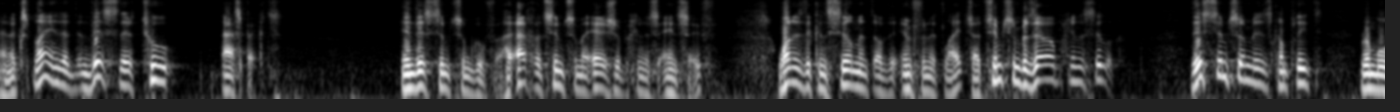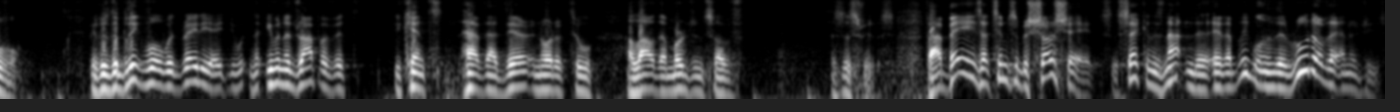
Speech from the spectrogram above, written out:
And explain that in this there are two aspects. In this tzimtzum gufa. One is the concealment of the infinite light. This tzimtzum is complete removal. Because the bleak wool would radiate, even a drop of it, you can't have that there in order to allow the emergence of the spheres. The second is not in the oblique in the root of the energies.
